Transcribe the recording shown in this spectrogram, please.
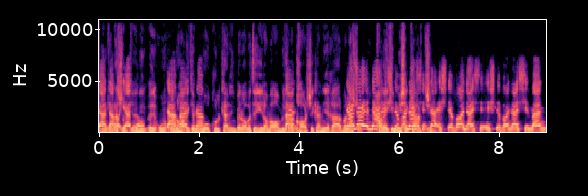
در نهایت یعنی اون اونها که موکول کردیم به رابطه ایران و آمریکا من... و کارشکنی غرب و نه نه نه اشتباه میشه نشه. نه اشتباه نشه اشتباه نشه. من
